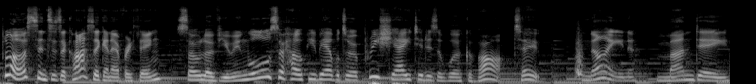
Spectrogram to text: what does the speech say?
Plus, since it's a classic and everything, solo viewing will also help you be able to appreciate it as a work of art too. 9. Mandy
